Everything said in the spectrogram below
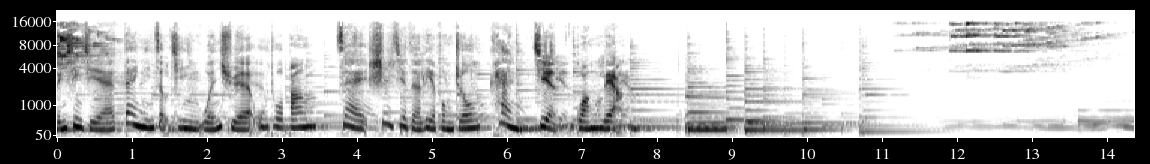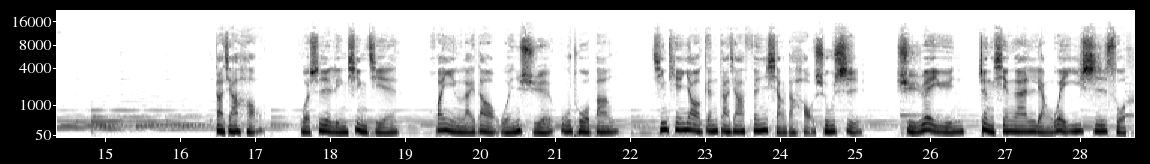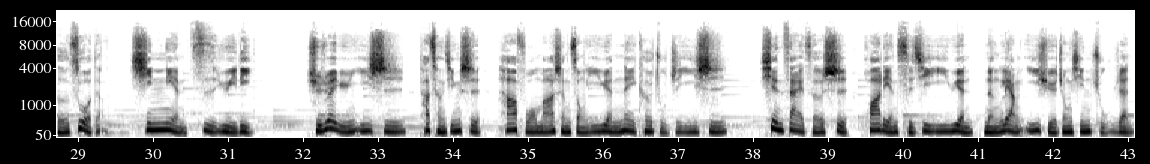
林信杰带您走进文学乌托邦。在世界的裂缝中看见光亮。大家好，我是林信杰，欢迎来到文学乌托邦。今天要跟大家分享的好书是许瑞云、郑先安两位医师所合作的《心念自愈力》。许瑞云医师，他曾经是哈佛麻省总医院内科主治医师，现在则是花莲慈济医院能量医学中心主任。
